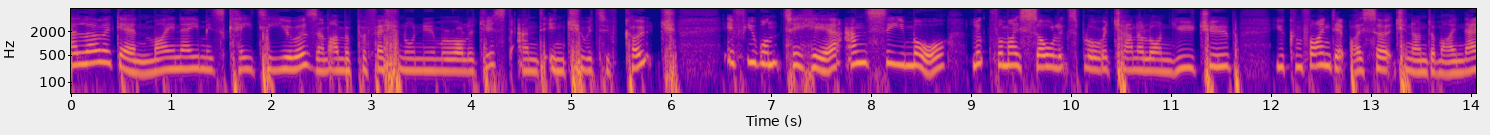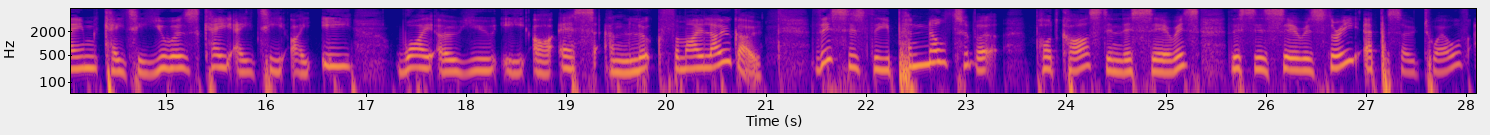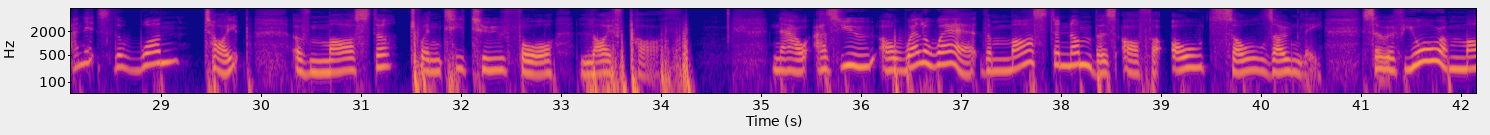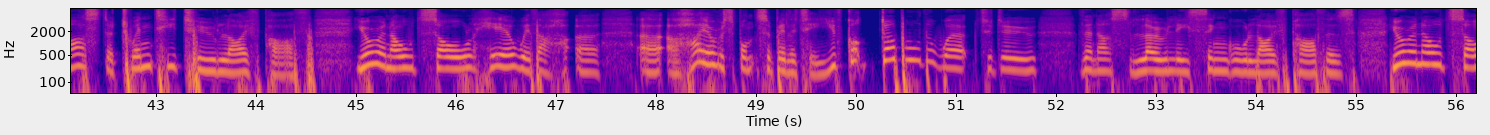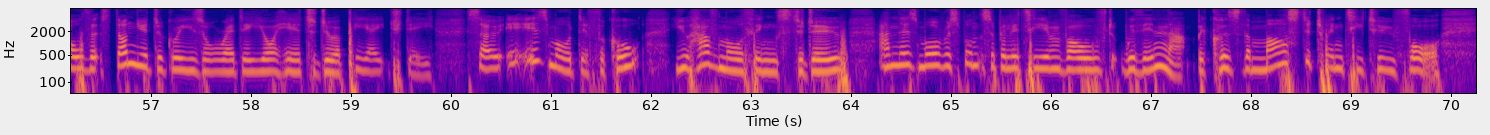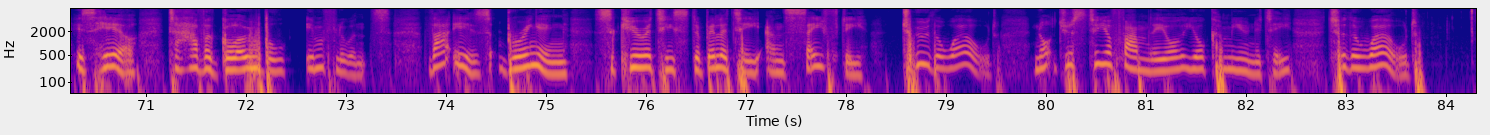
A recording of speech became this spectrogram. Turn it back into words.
Hello again. My name is Katie Youers and I'm a professional numerologist and intuitive coach. If you want to hear and see more, look for my Soul Explorer channel on YouTube. You can find it by searching under my name, Katie Youers, K A T I E Y O U E R S, and look for my logo. This is the penultimate podcast in this series. This is series three, episode 12, and it's the one type of Master 22 4 life path. Now, as you are well aware, the master numbers are for old souls only. So if you're a master 22 life path, you're an old soul here with a, a, a higher responsibility. You've got double the work to do than us lowly single life pathers. You're an old soul that's done your degrees already. You're here to do a PhD. So it is more difficult. You have more things to do and there's more responsibility involved within that because the Master 22 4 is here to have a global influence. That is bringing security, stability, and safety to the world, not just to your family or your community, to the world.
